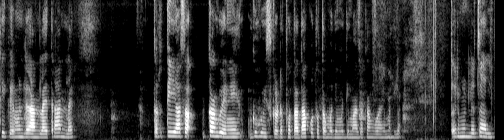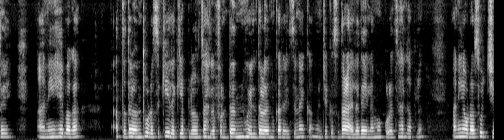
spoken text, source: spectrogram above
ठीक आहे म्हणलं आणलाय तर आणलाय. तर ती असा कांगव्याने गहू इसकटत होता दाखवत होता मध्ये मध्ये माझा कांगवा आहे म्हणलं. तर म्हणलं चालतंय. आणि हे बघा आता दळण थोडंसं केलं की आपलं झालं पण डन होईल दळण करायचं नाही का? म्हणजे कसं दळायला द्यायला मोकळं झालं आपलं. आणि एवढा स्वच्छ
